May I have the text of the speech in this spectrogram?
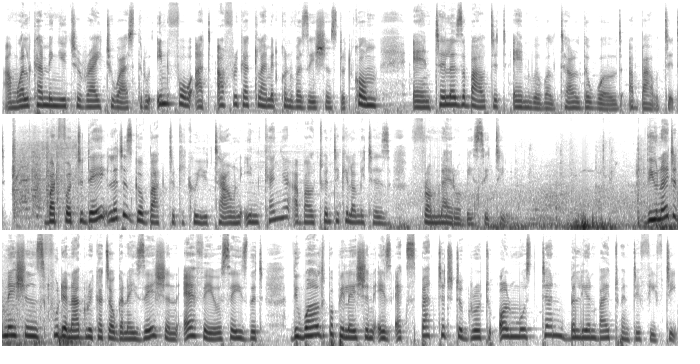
I'm welcoming you to write to us through info at africaclimateconversations.com and tell us about it, and we will tell the world about it. But for today, let us go back to Kikuyu town in Kenya, about 20 kilometers from Nairobi city. The United Nations Food and Agriculture Organization, FAO, says that the world population is expected to grow to almost 10 billion by 2050.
